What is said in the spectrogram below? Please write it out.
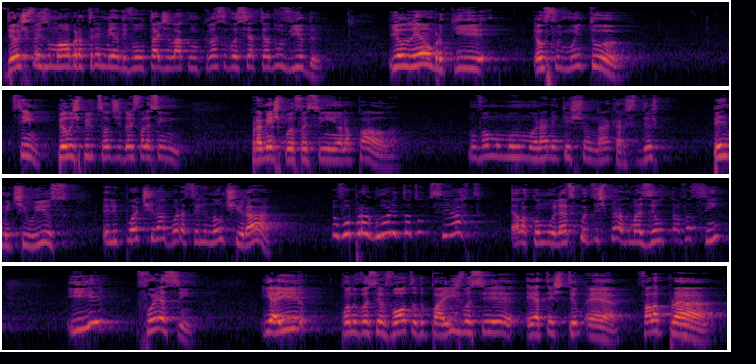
Deus fez uma obra tremenda e voltar de lá com câncer você até duvida. E eu lembro que eu fui muito, sim, pelo Espírito Santo de Deus, falei assim, para minha esposa, falei assim, Ana Paula, não vamos murmurar nem questionar, cara. Se Deus permitiu isso, Ele pode tirar agora. Se Ele não tirar, eu vou para a glória e está tudo certo. Ela, como mulher, ficou desesperada, mas eu estava assim. E foi assim. E aí, quando você volta do país, você é, testem é fala para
